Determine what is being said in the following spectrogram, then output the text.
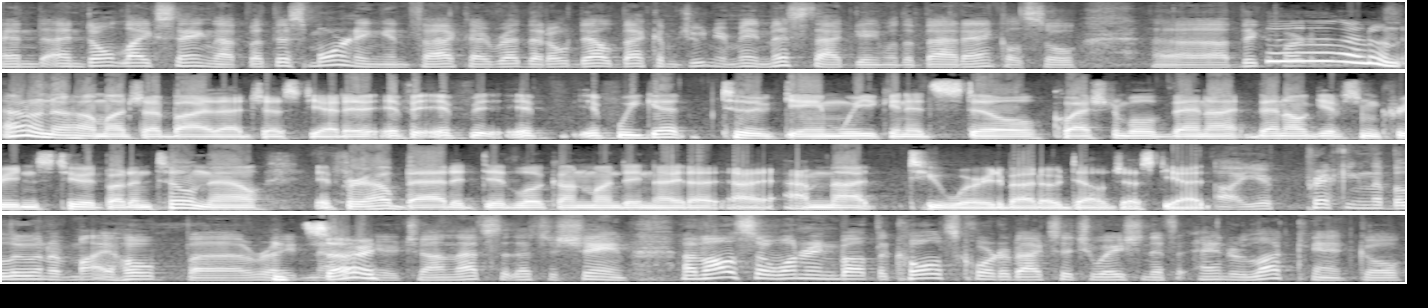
and, and don't like saying that. But this morning, in fact, I read that Odell Beckham Jr. may miss that game with a bad ankle. So uh, a big part. Uh, I don't I don't know how much I buy that just yet. If if if if we get to game week and it's still questionable, then I then I'll give some credence to it. But until now, if for how bad it did look on Monday night, I, I, am not too worried about Odell just yet. Oh, you're pricking the balloon of my hope uh, right now, Sorry. here, John. That's that's a shame. I'm also wondering about the Colts quarterback situation. If Andrew Luck can't go,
